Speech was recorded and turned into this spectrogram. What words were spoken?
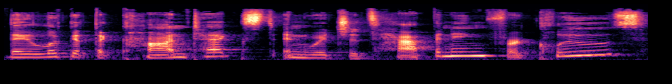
They look at the context in which it's happening for clues,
